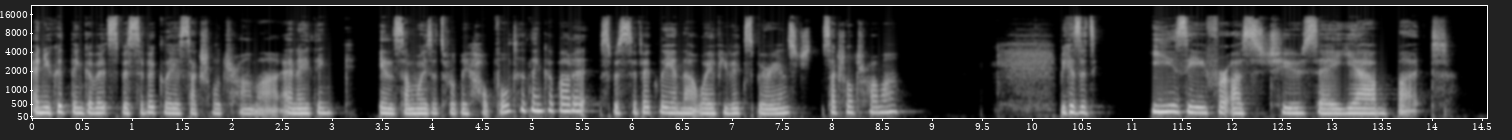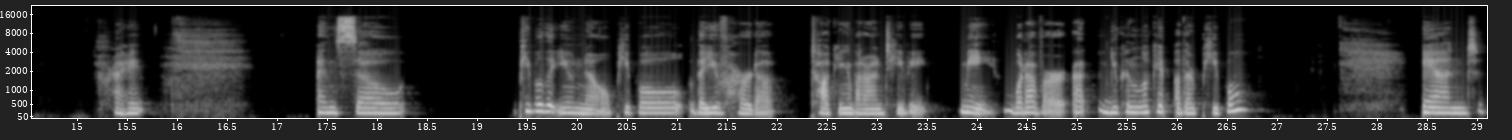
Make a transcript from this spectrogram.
And you could think of it specifically as sexual trauma. And I think in some ways it's really helpful to think about it specifically in that way if you've experienced sexual trauma. Because it's easy for us to say, yeah, but, right? And so people that you know, people that you've heard of talking about on TV, me, whatever. Uh, you can look at other people and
